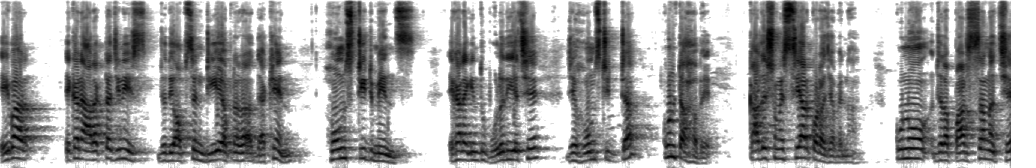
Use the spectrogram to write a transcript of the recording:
এবার এখানে আর একটা জিনিস, যদি অপশন ডি এ আপনারা দেখেন হোমস্টিড মেন্স এখানে কিন্তু বলে দিয়েছে যে হোমস্টিডটা কোনটা হবে? কাদের সঙ্গে শেয়ার করা যাবে না। কোনো যারা পার্সন আছে,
